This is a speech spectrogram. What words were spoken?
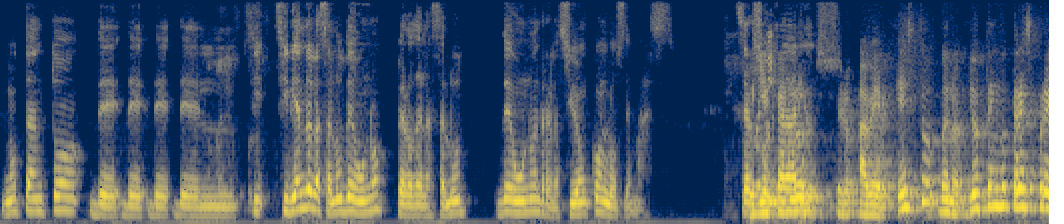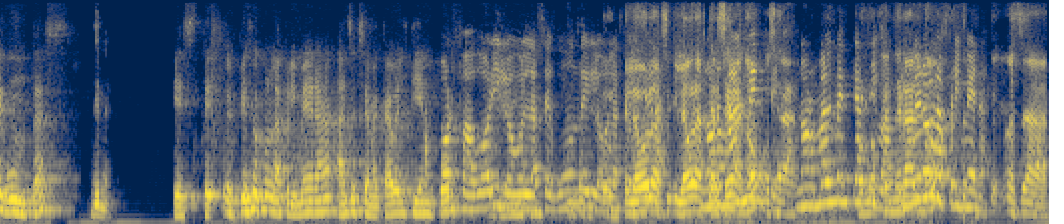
no tanto de, de, de del, si, si bien de la salud de uno, pero de la salud de uno en relación con los demás ser Oye, Carlos, pero a ver, esto, bueno, yo tengo tres preguntas. Dime. Este, empiezo con la primera, antes que se me acabe el tiempo. Por favor, y luego la segunda y luego la tercera. y luego la tercera, ¿no? O sea, normalmente así va. Primero la primera. o sea,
